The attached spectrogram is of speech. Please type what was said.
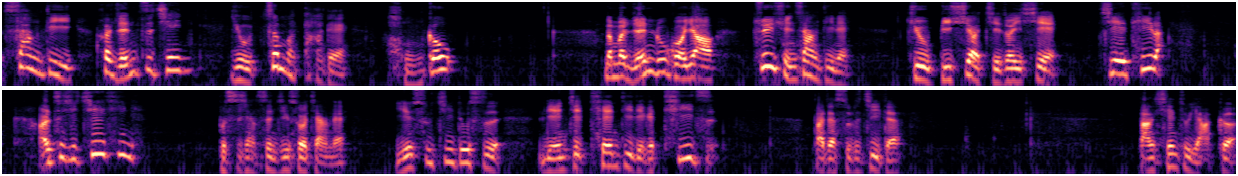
上帝和人之间有这么大的鸿沟，那么人如果要追寻上帝呢，就必须要借着一些阶梯了。而这些阶梯呢，不是像圣经所讲的，耶稣基督是连接天地的一个梯子。大家是不是记得，当先祖雅各？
